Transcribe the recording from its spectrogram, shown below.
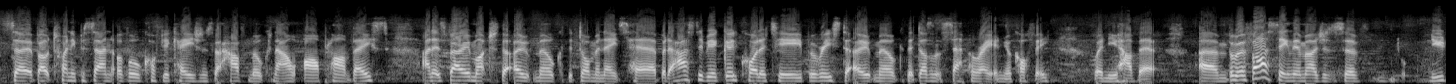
So about 20% of all coffee occasions that have milk now are plant-based, and it's very much the oat milk that dominates here. But it has to be a good quality barista oat milk that doesn't separate in your coffee when you have it. Um, but we're fast seeing the emergence of new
